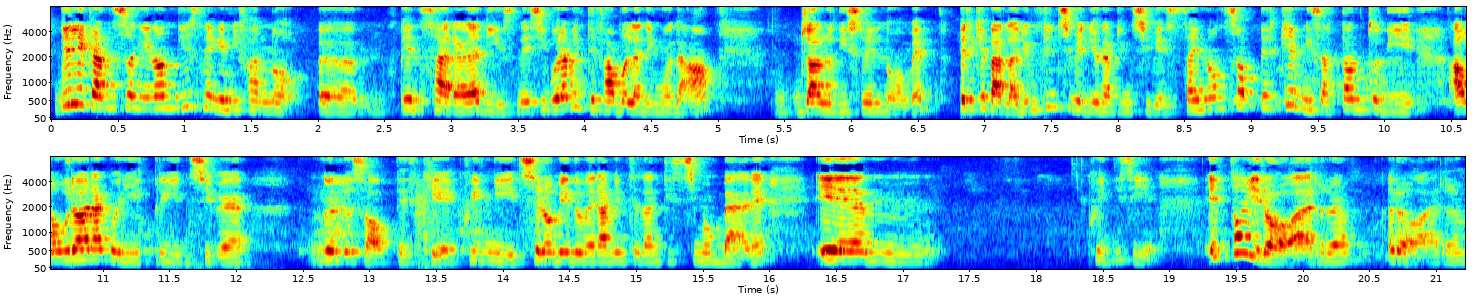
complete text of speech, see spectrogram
Delle canzoni non Disney che mi fanno ehm, pensare alla Disney, sicuramente Favola di Modà, già lo dice il nome, perché parla di un principe e di una principessa e non so perché mi sa tanto di Aurora con il principe non lo so perché, quindi ce lo vedo veramente tantissimo bene. E, ehm, quindi sì. E poi Roar, Roar,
